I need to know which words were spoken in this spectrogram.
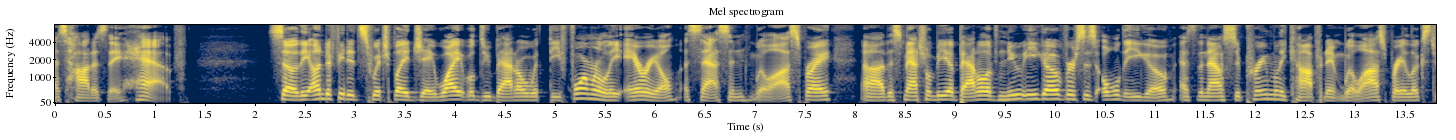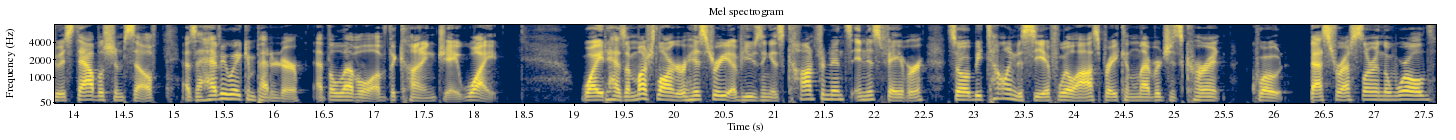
as hot as they have. So the undefeated Switchblade Jay White will do battle with the formerly aerial assassin Will Ospreay. Uh, this match will be a battle of new ego versus old ego, as the now supremely confident Will Ospreay looks to establish himself as a heavyweight competitor at the level of the cunning Jay White. White has a much longer history of using his confidence in his favor, so it'll be telling to see if Will Ospreay can leverage his current quote best wrestler in the world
